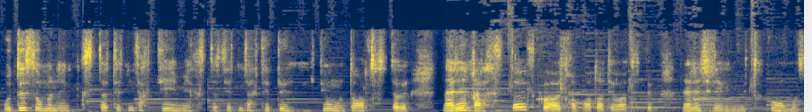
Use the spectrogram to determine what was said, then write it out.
өдөөс өмнө ингэх хэвээр тедэн цаг тийм юм хэвээр тедэн цаг тедэн тийм юм дуулах хэвээр нарийн гарах хэвээр л ойлгоо бодоод яваад байдаг. Нарийн ширийг нь мэдэхгүй хүмүүс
